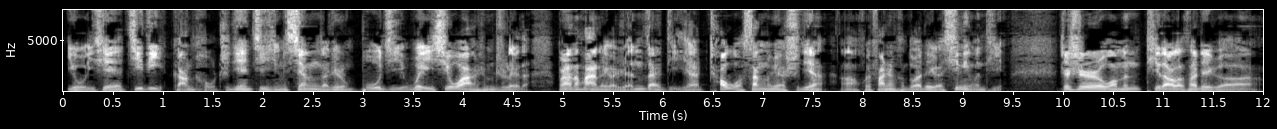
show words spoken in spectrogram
有一些基地、港口之间进行相应的这种补给、维修啊什么之类的，不然的话，这个人在底下超过三个月时间啊，会发生很多这个心理问题。这是我们提到了他这个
